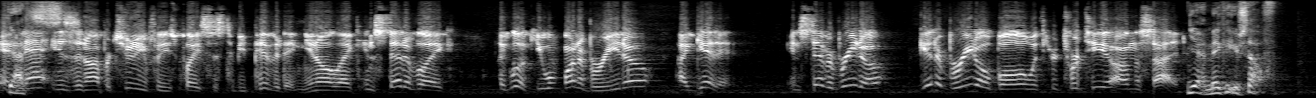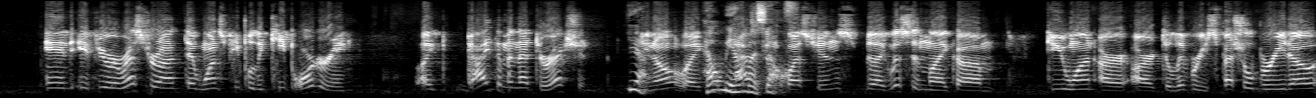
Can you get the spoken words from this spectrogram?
And That's- that is an opportunity for these places to be pivoting. You know, like instead of like, like, look, you want a burrito? I get it. Instead of a burrito, get a burrito bowl with your tortilla on the side. Yeah, make it yourself. And if you're a restaurant that wants people to keep ordering, like guide them in that direction. Yeah. You know, like Help me help ask them myself. questions. Be like, listen, like, um, do you want our, our delivery special burrito?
